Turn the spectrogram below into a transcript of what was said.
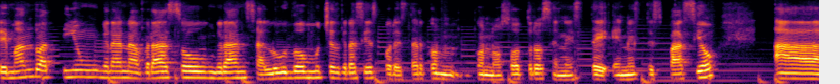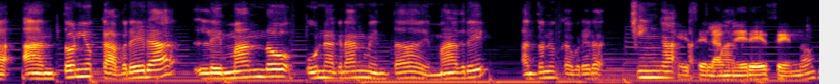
te mando a ti un gran abrazo, un gran saludo. Muchas gracias por estar con, nosotros en este, en este espacio. a Antonio Cabrera le mando una gran mentada de madre Antonio Cabrera chinga. Que se la merece, ¿no?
